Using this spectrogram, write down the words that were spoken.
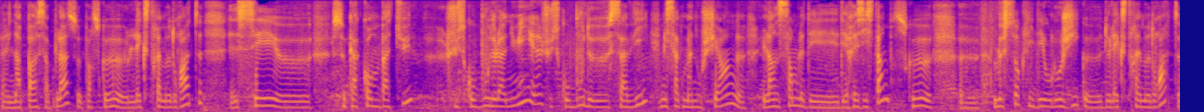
Elle n'a pas sa place parce que l'extrême droite, c'est ce qu'a combattu jusqu'au bout de la nuit, hein, jusqu'au bout de sa vie, Misak Manouchian, l'ensemble des, résistants, parce que euh, le socle idéologique de l'extrême droite,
